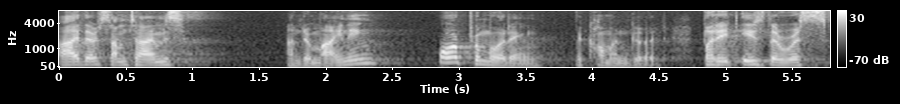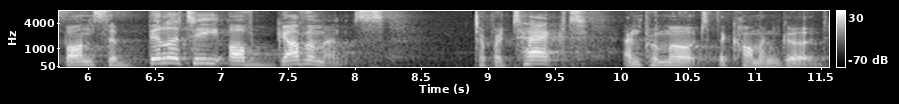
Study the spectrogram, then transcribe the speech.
either sometimes undermining or promoting the common good. But it is the responsibility of governments to protect and promote the common good.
